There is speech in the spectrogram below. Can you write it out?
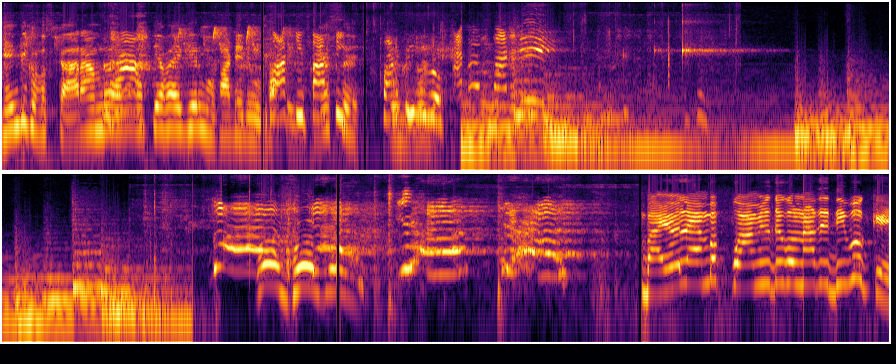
গেন্দি খোলস আর আমরা না। একাত্তিয়া ভাই গিয়ে মু ফাটে দিমু পার্টি পার্টি পার্টি হলো পার্টি ভাইও ল্যাম্বাপ্পু আমি যদি গোল না দিয়ে দিব কে?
